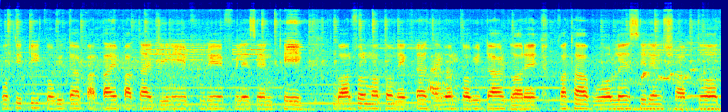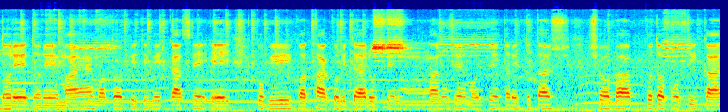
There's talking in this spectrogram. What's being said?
প্রতিটি কবিতা পাতায় পাতায় যিনি ফুরে ফেলেছেন ঠিক গল্পের মতন একটা জীবন কবিতার ঘরে কথা বলেছিলেন শব্দ ধরে ধরে। মায়ের মতো পৃথিবীর কাছে এই কবি কথা কবিতা রূপে মানুষের মধ্যে দারিদ্রতা সৌভাগ্যত প্রতিকার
